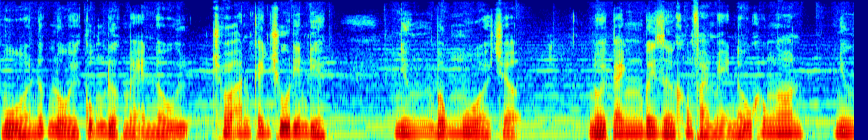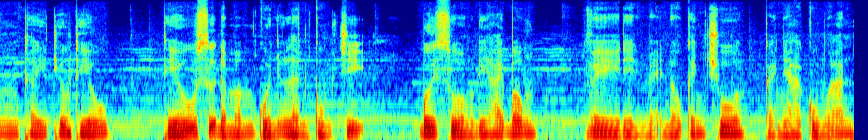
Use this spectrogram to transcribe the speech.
Mùa nước nổi cũng được mẹ nấu cho ăn canh chua điên điển. Nhưng bông mua ở chợ Nồi canh bây giờ không phải mẹ nấu không ngon, Nhưng thấy thiếu thiếu Thiếu sự đầm ấm của những lần cùng chị, Bơi xuồng đi hái bông, Về để mẹ nấu canh chua, Cả nhà cùng ăn.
